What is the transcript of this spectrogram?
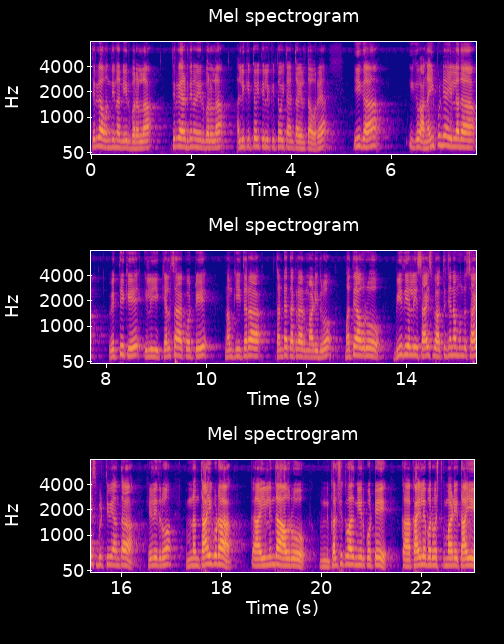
ತಿರ್ಗಾ ಒಂದಿನ ನೀರು ಬರಲ್ಲ. ತಿರ್ಗಾ ಎರಡು ದಿನ ನೀರು ಬರಲ್ಲ. ಅಲ್ಲಿ ಕಿತ್ತೋಯ್ತು, ಇಲ್ಲಿ ಕಿತ್ತೋಯ್ತು ಅಂತ ಹೇಳ್ತಾವ್ರೆ. ಈಗ ಈಗ ನೈಪುಣ್ಯ ಇಲ್ಲದ ವ್ಯಕ್ತಿಗೆ ಇಲ್ಲಿ ಕೆಲಸ ಕೊಟ್ಟು ನಮ್ಗೆ ಈ ಥರ ತಂಟೆ ತಕರಾರು ಮಾಡಿದರು. ಮತ್ತು ಅವರು ಬೀದಿಯಲ್ಲಿ ಸಾಯಿಸ್ಬಿ, ಹತ್ತು ಜನ ಮುಂದೆ ಸಾಯಿಸಿಬಿಡ್ತೀವಿ ಅಂತ ಹೇಳಿದರು. ನಮ್ಮ ತಾಯಿ ಕೂಡ ಇಲ್ಲಿಂದ ಅವರು ಕಲುಷಿತವಾದ ನೀರು ಕೊಟ್ಟು ಕಾಯಿಲೆ ಬರುವಷ್ಟು ಮಾಡಿ ತಾಯಿ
